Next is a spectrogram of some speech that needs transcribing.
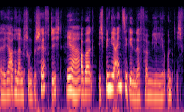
äh, jahrelang schon beschäftigt. Ja. Aber ich bin die Einzige in der Familie und ich,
